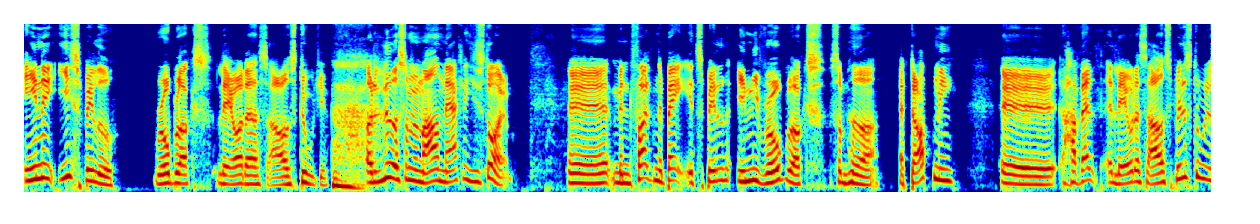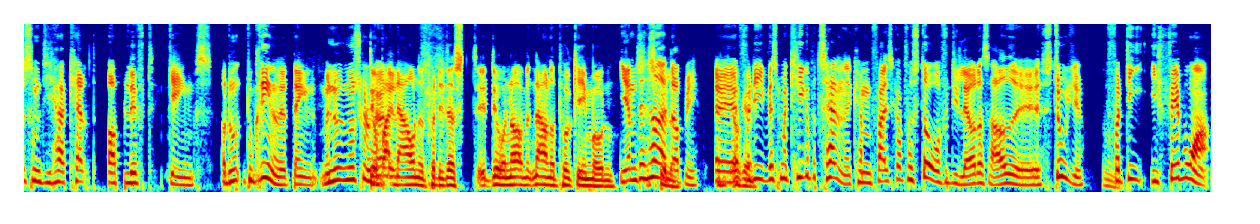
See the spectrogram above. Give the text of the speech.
inde i spillet, Roblox, laver deres eget studie. Og det lyder som en meget mærkelig historie. Øh, men folkene bag et spil inde i Roblox, som hedder Adopt Me, øh, har valgt at lave deres eget spilstudie, som de har kaldt Uplift Games. Og du, du griner lidt, Daniel, men nu, nu skal du Det var bare lidt. navnet på det der, det var nav- navnet på game moden. Jamen, det hedder. Adopt Me. Øh, okay. Fordi hvis man kigger på tallene, kan man faktisk godt forstå, hvorfor de laver deres eget øh, studie. Mm. Fordi i februar,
